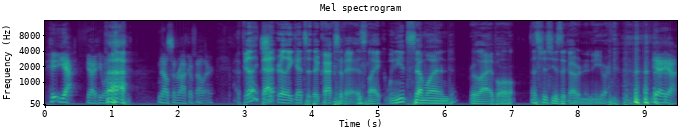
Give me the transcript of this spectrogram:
he- yeah, yeah, he was Nelson Rockefeller. I feel like that really gets at the crux of it. Is like we need someone reliable. Let's just use the governor of New York. Yeah, yeah,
